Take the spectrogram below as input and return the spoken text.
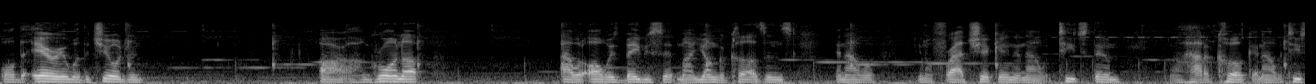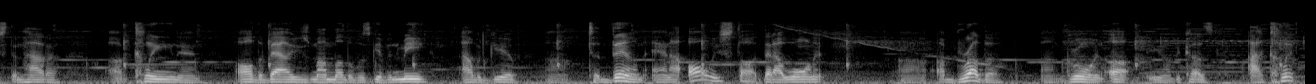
or the area where the children are uh, growing up. I would always babysit my younger cousins and I would, you know, fry chicken and I would teach them uh, how to cook and I would teach them how to uh, clean and all the values my mother was giving me, I would give uh, to them. And I always thought that I wanted uh, a brother uh, growing up, you know, because I clicked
